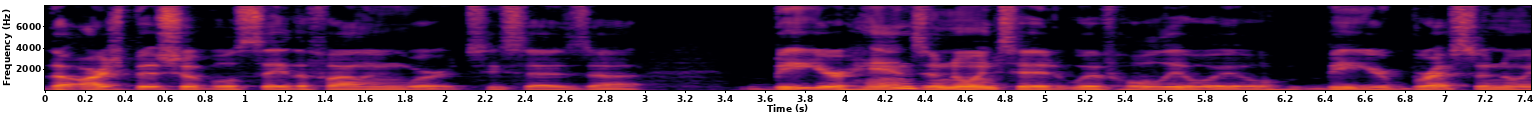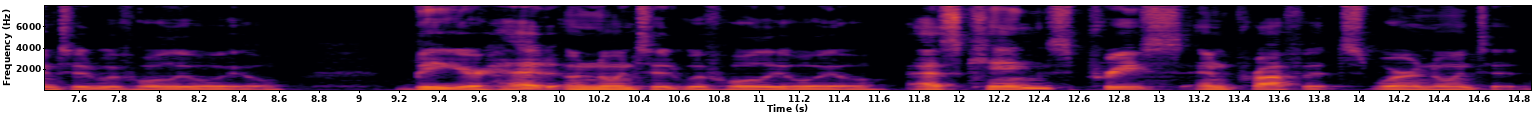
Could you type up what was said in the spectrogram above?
the archbishop will say the following words. He says, uh, "Be your hands anointed with holy oil. Be your breasts anointed with holy oil. Be your head anointed with holy oil, as kings, priests, and prophets were anointed,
